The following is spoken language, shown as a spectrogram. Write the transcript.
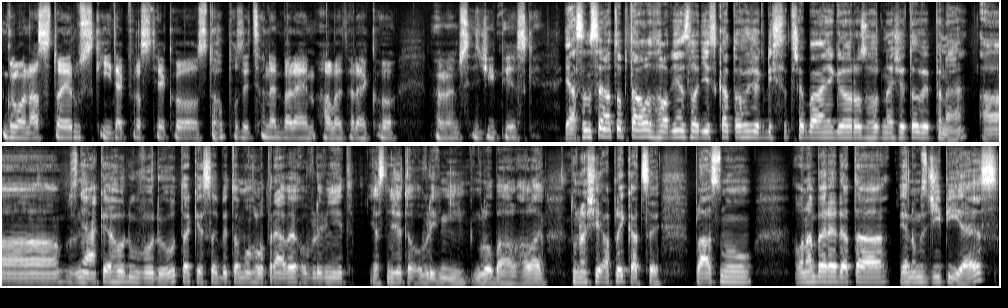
GLONASS to je ruský, tak prostě jako z toho pozice neberem, ale tady jako vezmeme si z GPSky. Já jsem se na to ptal hlavně z hlediska toho, že když se třeba někdo rozhodne, že to vypne a z nějakého důvodu, tak jestli by to mohlo právě ovlivnit, jasně, že to ovlivní globál, ale tu naši aplikaci. Plásnu, ona bere data jenom z GPS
